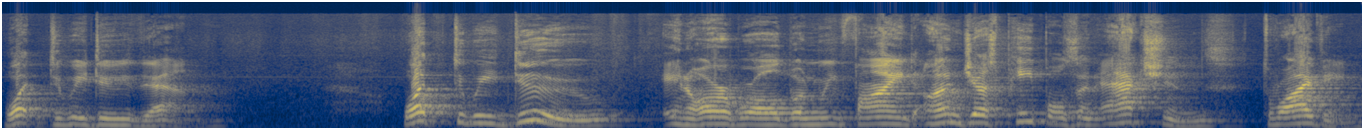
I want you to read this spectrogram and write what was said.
What do we do then? What do we do in our world when we find unjust peoples and actions thriving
